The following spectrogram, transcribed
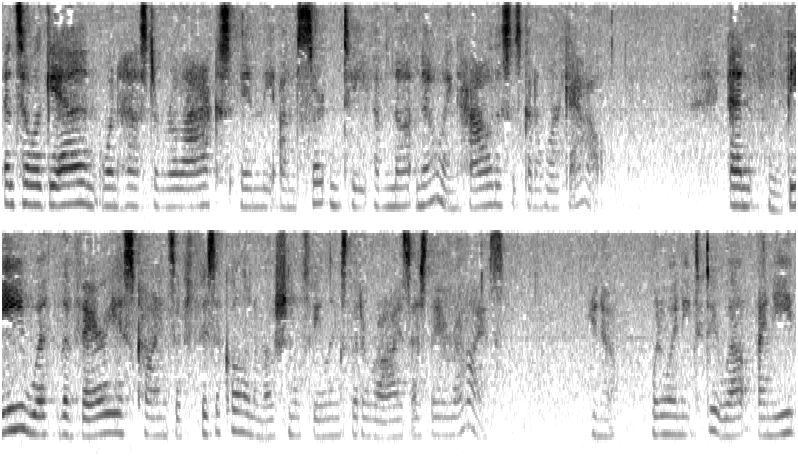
And so again, one has to relax in the uncertainty of not knowing how this is going to work out and be with the various kinds of physical and emotional feelings that arise as they arise. You know, what do I need to do? Well, I need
